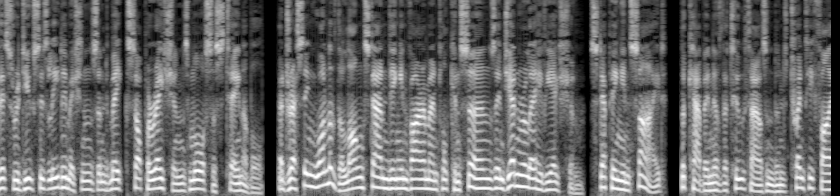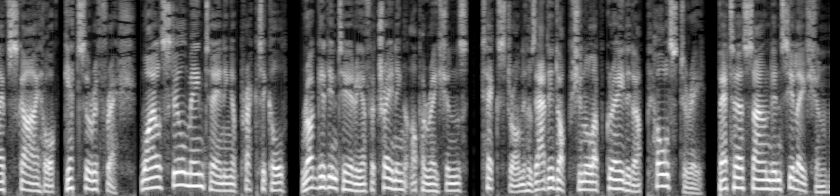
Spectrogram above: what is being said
This reduces lead emissions and makes operations more sustainable, addressing one of the long-standing environmental concerns in general aviation. Stepping inside, the cabin of the 2025 Skyhawk gets a refresh. While still maintaining a practical, rugged interior for training operations, Textron has added optional upgraded upholstery, better sound insulation,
